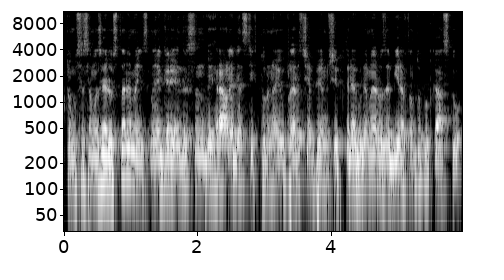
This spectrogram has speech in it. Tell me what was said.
k tomu se samozřejmě dostaneme, nicméně Gary Anderson vyhrál jeden z těch turnajů Players Championship, které budeme rozebírat v tomto podcastu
